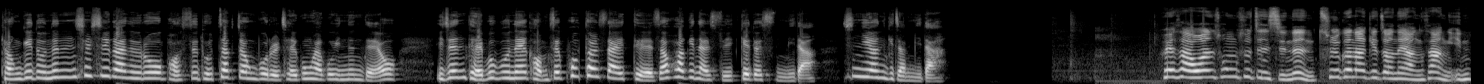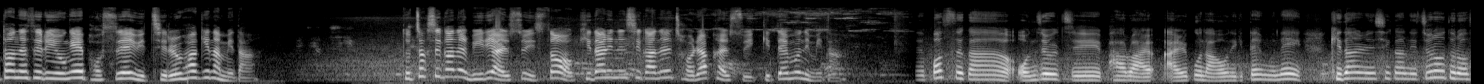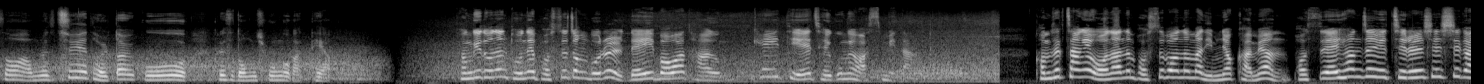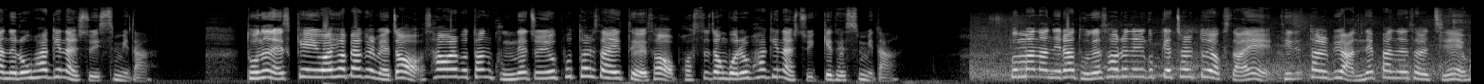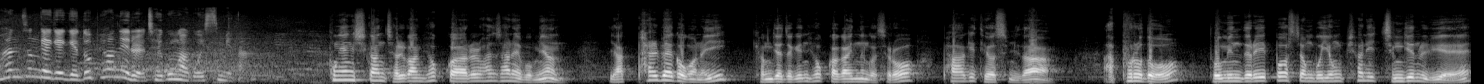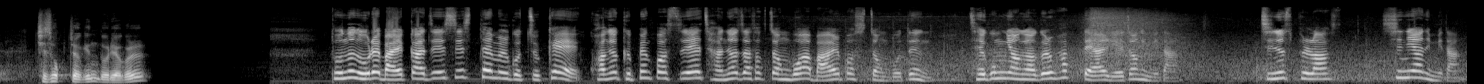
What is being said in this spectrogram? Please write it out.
경기도는 실시간으로 버스 도착 정보를 제공하고 있는데요. 이젠 대부분의 검색 포털 사이트에서 확인할 수 있게 됐습니다. 신희연 기자입니다. 회사원 송수진 씨는 출근하기 전에 항상 인터넷을 이용해 버스의 위치를 확인합니다. 도착 시간을 미리 알 수 있어 기다리는 시간을 절약할 수 있기 때문입니다. 버스가 언제 올지 바로 알, 알고 나오기 때문에 기다리는 시간이 줄어들어서 아무래도 추위에 덜 떨고 그래서 너무 좋은 것 같아요. 경기도는 도내 버스 정보를 네이버와 다음, KT에 제공해 왔습니다. 검색창에 원하는 버스 번호만 입력하면 버스의 현재 위치를 실시간으로 확인할 수 있습니다. 도는 SK와 협약을 맺어 4월부터는 국내 주요 포털 사이트에서 버스 정보를 확인할 수 있게 됐습니다. 뿐만 아니라 도내 37개 철도 역사에 디지털 뷰 안내판을 설치해 환승객에게도 편의를 제공하고 있습니다. 통행 시간 절감 효과를 환산해 보면 약 800억 원의 경제적인 효과가 있는 것으로 파악이 되었습니다. 앞으로도 도민들의 버스 정보 이용 편의 증진을 위해 지속적인 노력을 도는 올해 말까지 시스템을 구축해 광역 급행버스의 잔여 좌석 정보와 마을버스 정보 등 제공 영역을 확대할 예정입니다. 지뉴스 플러스 신희연입니다.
